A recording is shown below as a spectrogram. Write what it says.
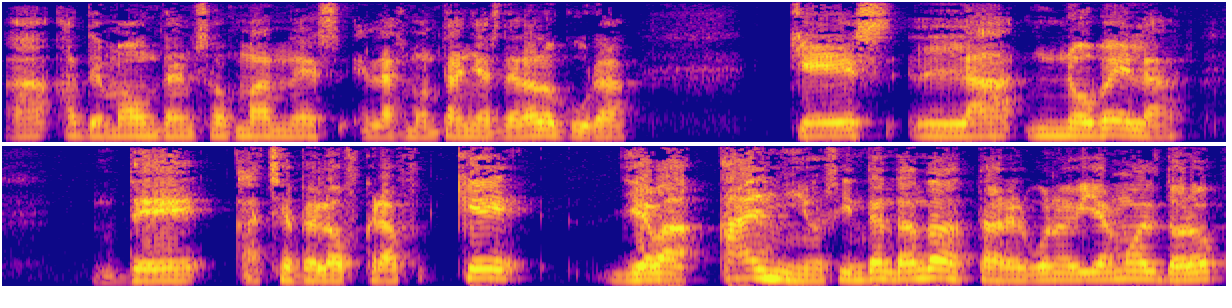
a the Mountains of Madness, en las montañas de la locura, que es la novela de H.P. Lovecraft que lleva años intentando adaptar el bueno de Guillermo del Toro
